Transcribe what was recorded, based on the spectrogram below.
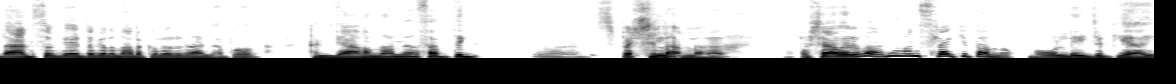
ഡാൻസും ഒക്കെ ആയിട്ട് ഇങ്ങനെ നടക്കുന്ന ഒരു കാലം. അപ്പൊ കല്യാണം എന്ന് പറഞ്ഞാൽ സംതിങ് സ്പെഷ്യൽ ആണല്ലോ. പക്ഷെ അവർ പറഞ്ഞ് മനസ്സിലാക്കി തന്നു. ഓൾഡ് ഏജ് ഒക്കെ ആയി.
